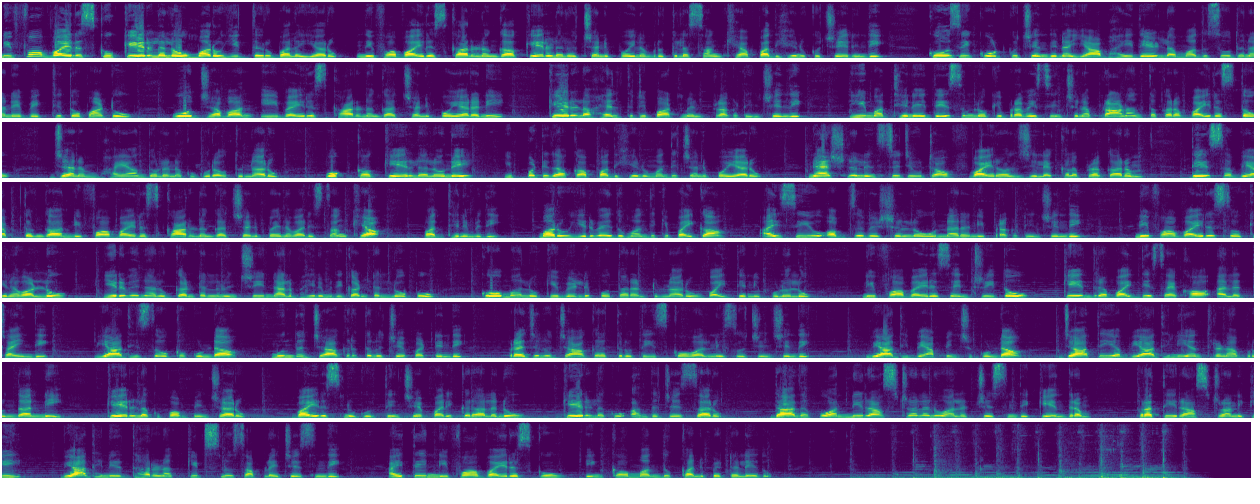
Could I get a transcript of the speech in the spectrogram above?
Nipah వైరస్కు కేరళలో మరో ఇద్దరు బలయ్యారు. నిఫా వైరస్ కారణంగా కేరళలో చనిపోయిన మృతుల సంఖ్య పదిహేనుకు చేరింది. కోజికోట్కు చెందిన యాభై ఐదేళ్ళ మధుసూదన్ అనే వ్యక్తితో పాటు ఓ జవాన్ ఈ వైరస్ కారణంగా చనిపోయారని కేరళ హెల్త్ డిపార్ట్మెంట్ ప్రకటించింది. ఈ మధ్యనే దేశంలోకి ప్రవేశించిన ప్రాణాంతకర వైరస్తో జనం భయాందోళనకు గురవుతున్నారు. ఒక్క కేరళలోనే ఇప్పటిదాకా పదిహేను మంది చనిపోయారు. నేషనల్ ఇన్స్టిట్యూట్ ఆఫ్ వైరాలజీ లెక్కల ప్రకారం దేశవ్యాప్తంగా నిఫా వైరస్ కారణంగా చనిపోయిన వారి సంఖ్య పద్దెనిమిది. మరో ఇరవై ఐదు మందికి పైగా ఐసీయూ అబ్జర్వేషన్లో ఉన్నారని ప్రకటించింది. నిఫా వైరస్ సోకిన వాళ్ళు ఇరవై నాలుగు గంటల నుంచి నలభై ఎనిమిది గంటల్లోపు కోమాలోకి వెళ్ళిపోతారంటున్నారు వైద్య నిపుణులు. నిఫా వైరస్ ఎంట్రీతో కేంద్ర వైద్య శాఖ అలర్ట్ అయింది. వ్యాధి సోకకుండా ముందు జాగ్రత్తలు చేపట్టింది. ప్రజలు జాగ్రత్తలు తీసుకోవాలని సూచించింది. వ్యాధి వ్యాపించకుండా జాతీయ వ్యాధి నియంత్రణ బృందాన్ని కేరళకు పంపించారు. వైరస్ను గుర్తించే పరికరాలను కేరళకు అందజేశారు. దాదాపు అన్ని రాష్ట్రాలను అలర్ట్ చేసింది కేంద్రం. ప్రతి రాష్ట్రానికి వ్యాధి నిర్ధారణ కిట్స్ను సప్లై చేసింది. అయితే నిఫా వైరస్కు ఇంకా మందు కనిపెట్టలేదు.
